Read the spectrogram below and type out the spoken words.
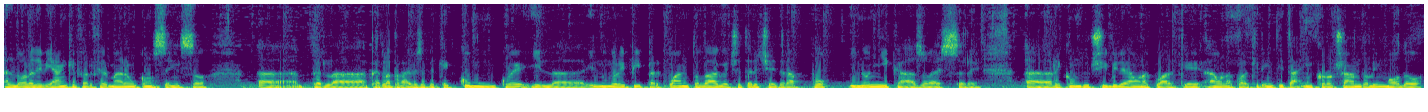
allora devi anche far firmare un consenso uh, per, la, per, la, privacy perché comunque il, il, numero IP per quanto vago eccetera eccetera può in ogni caso essere uh, riconducibile a una, qualche, a una, qualche, identità incrociandolo in modo,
